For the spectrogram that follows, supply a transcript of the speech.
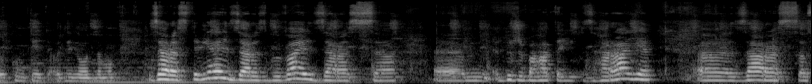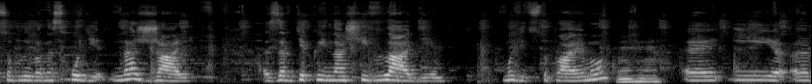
е, крутять один одному. Зараз стріляють, зараз вбивають, зараз е, е, дуже багато їх згорає. Зараз, особливо на сході, на жаль, завдяки нашій владі. Ми відступаємо. Е, і е,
